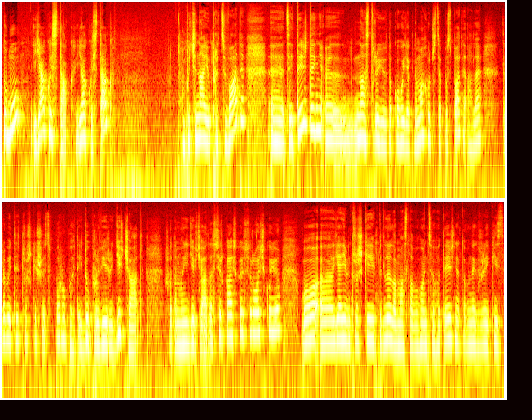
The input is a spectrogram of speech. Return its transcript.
Тому якось так, якось так. Починаю працювати Е, цей тиждень. е, Настрою такого, як нема, хочеться поспати, але треба йти трошки щось поробити. Йду провірю дівчат, що там мої дівчата з черкаською сорочкою, бо е, я їм трошки підлила масла вогонь цього тижня, то в них вже якийсь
